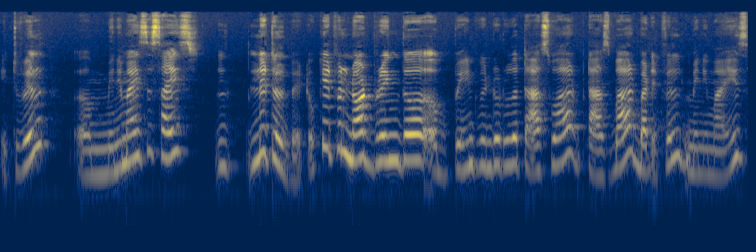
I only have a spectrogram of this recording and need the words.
It will uh, minimize the size little bit okay it will not bring the uh, paint window to the taskbar taskbar but it will minimize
